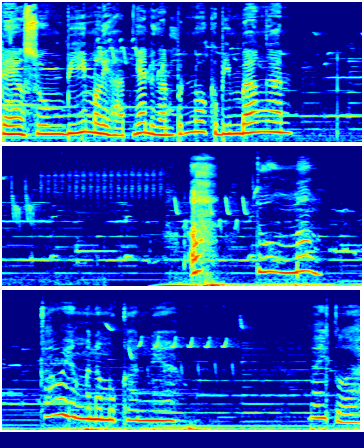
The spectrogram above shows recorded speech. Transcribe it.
Dayang Sumbi melihatnya dengan penuh kebimbangan. Tumang, kau yang menemukannya. Baiklah,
